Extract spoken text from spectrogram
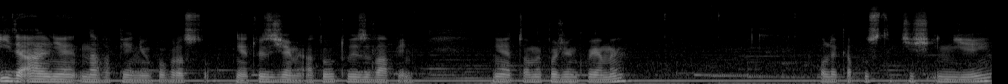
Idealnie na wapieniu po prostu. Nie, tu jest ziemia, a tu, tu jest wapień. Nie, to my podziękujemy. Pole kapusty gdzieś indziej.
